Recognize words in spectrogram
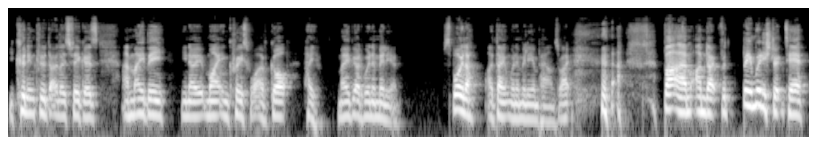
you could include that in those figures, and maybe you know, it might increase what I've got. Hey, maybe I'd win a million. Spoiler, I don't win a million pounds, right? but um, I'm for being really strict here.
